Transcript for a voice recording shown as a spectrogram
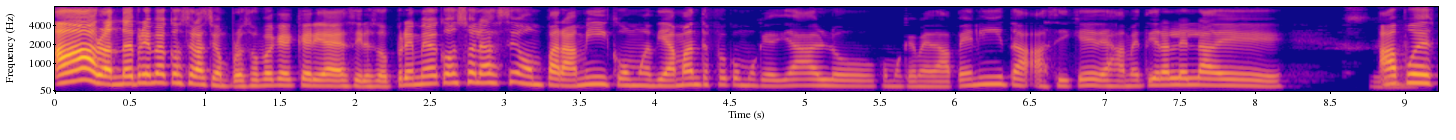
Ah, hablando de premio de consolación, por eso fue que quería decir eso. Premio de consolación para mí como diamante fue como que diablo, como que me da penita, así que déjame tirarle la de Ah, pues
